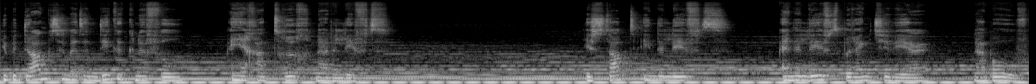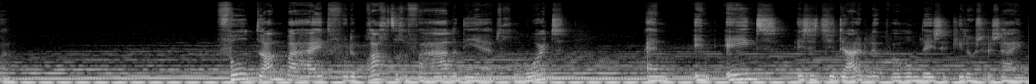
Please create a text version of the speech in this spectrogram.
Je bedankt ze met een dikke knuffel en je gaat terug naar de lift. Je stapt in de lift en de lift brengt je weer naar boven. Vol dankbaarheid voor de prachtige verhalen die je hebt gehoord. En ineens is het je duidelijk waarom deze kilo's er zijn.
